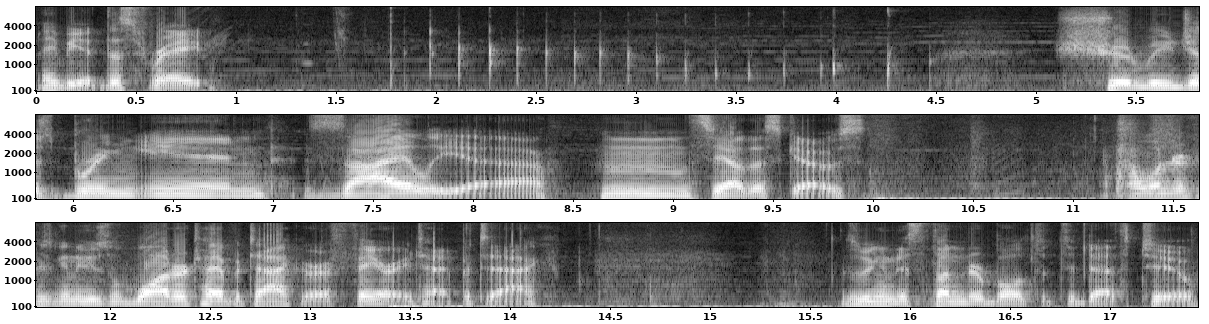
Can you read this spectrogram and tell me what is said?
maybe at this rate, should we just bring in Xylia? Hmm, let's see how this goes. I wonder if he's going to use a water type attack or a fairy type attack. Because we can just thunderbolt it to death too.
